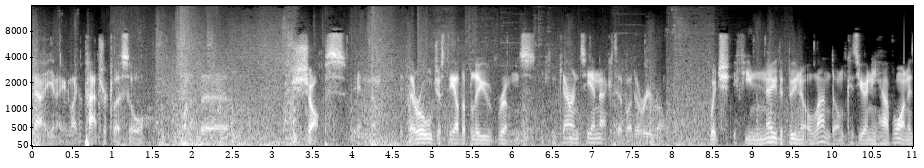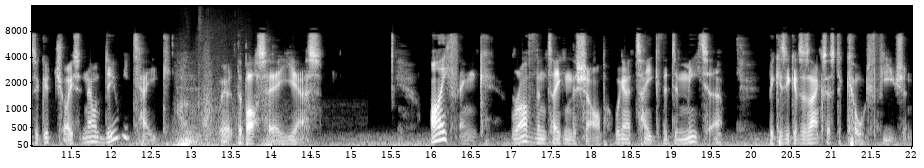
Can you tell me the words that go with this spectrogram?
yeah, you know, like Patroclus or one of the shops in them. If they're all just the other blue rooms, you can guarantee a Nectar by the reroll. Which, if you know the boon it'll land on, because you only have one, is a good choice. Now, do we take... We're at the boss here, yes. I think, rather than taking the Sharp, we're going to take the Demeter, because it gives us access to Cold Fusion.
